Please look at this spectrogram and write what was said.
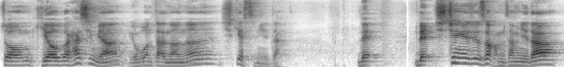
좀 기억을 하시면 이번 단어는 쉽겠습니다. 네, 네 시청해 주셔서 감사합니다.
